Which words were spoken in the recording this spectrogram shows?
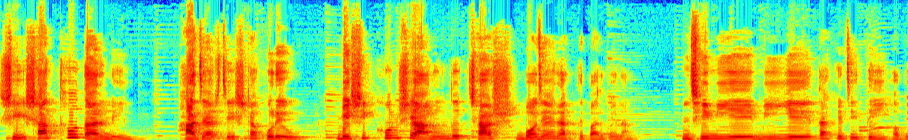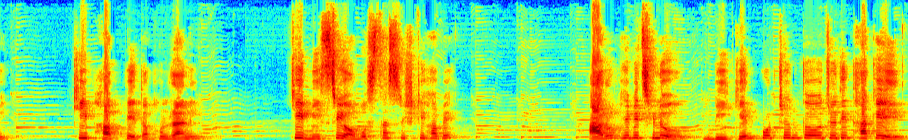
সে সাধ্যও তার নেই। হাজার চেষ্টা করেও বেশিক্ষণ সে আনন্দোচ্ছ্বাস বজায় রাখতে পারবে না। ঝিমিয়ে মিয়ে তাকে যেতেই হবে। কি ভাববে তখন রানী? কি বিশ্রী অবস্থা সৃষ্টি হবে? আরও ভেবেছিল, বিকেল পর্যন্ত যদি থাকে,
